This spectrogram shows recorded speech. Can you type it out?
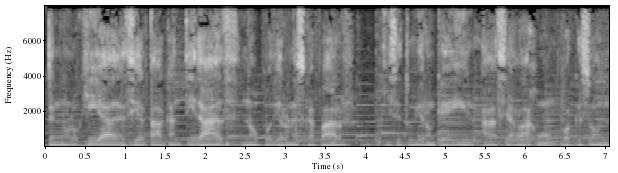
tecnología en cierta cantidad no pudieron escapar y se tuvieron que ir hacia abajo porque son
